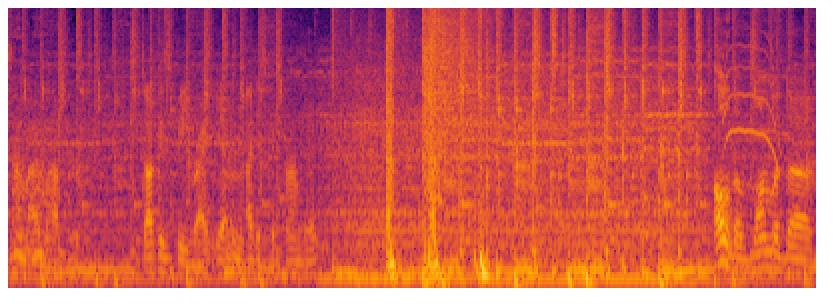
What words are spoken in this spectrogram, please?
This time I have to. Duck is B, right? Yeah, I just confirmed it. Oh, the one with the.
